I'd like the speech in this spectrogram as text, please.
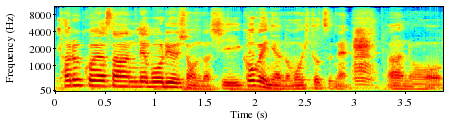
う。タルコ屋さんレボリューションだし神戸にあのもう一つねうん。あの、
